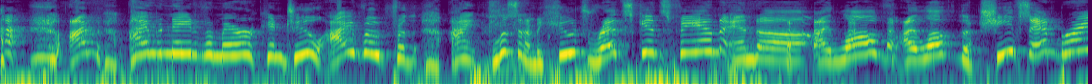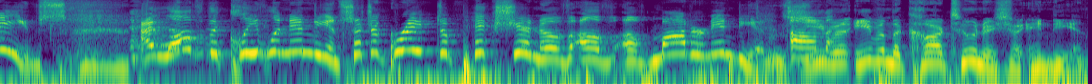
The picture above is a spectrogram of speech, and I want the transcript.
I'm I'm a Native American too. I vote for the, I listen. I'm a huge Redskins fan, and uh, I love I love the Chiefs and Braves. I love the Cleveland Indians. Such a great depiction of of, of modern Indians. even even the cartoonish Indian.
